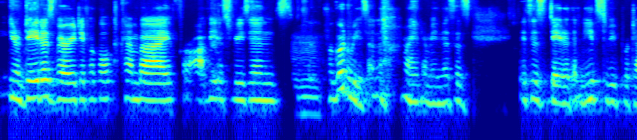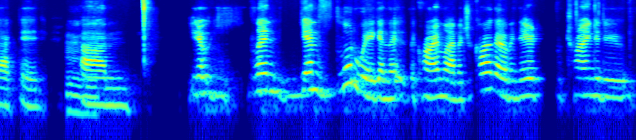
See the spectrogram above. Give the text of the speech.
You know, data is very difficult to come by for obvious reasons, for, Mhm. for good reason, right? I mean, this is this is data that needs to be protected. Mhm. Um, you know, Len, Jens Ludwig and the, the crime lab in Chicago, I mean, they're trying to do,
